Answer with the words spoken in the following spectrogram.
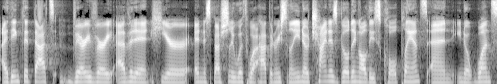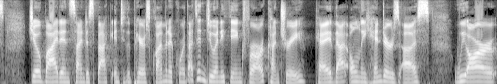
I think that that's very, very evident here. And especially with what happened recently, you know, China's building all these coal plants. And, you know, once Joe Biden signed us back into the Paris Climate Accord, that didn't do anything for our country. Okay. That only hinders us. We are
